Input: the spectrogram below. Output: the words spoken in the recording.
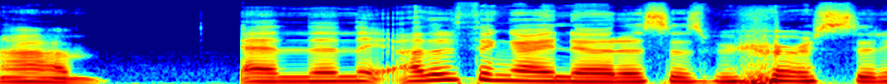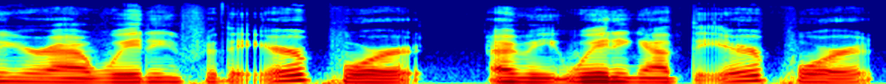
Um, and then the other thing I noticed as we were sitting around waiting for the airport, I mean, waiting at the airport,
